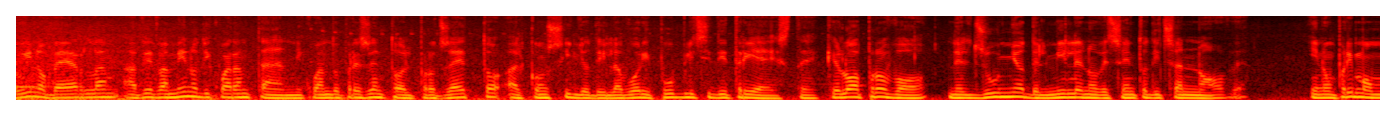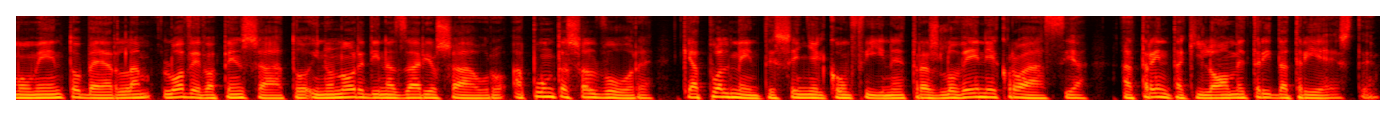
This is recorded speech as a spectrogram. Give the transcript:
Arduino Berlam aveva meno di 40 anni quando presentò il progetto al Consiglio dei Lavori Pubblici di Trieste, che lo approvò nel giugno del 1919. In un primo momento Berlam lo aveva pensato in onore di Nazario Sauro a Punta Salvore, che attualmente segna il confine tra Slovenia e Croazia, a 30 km da Trieste.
